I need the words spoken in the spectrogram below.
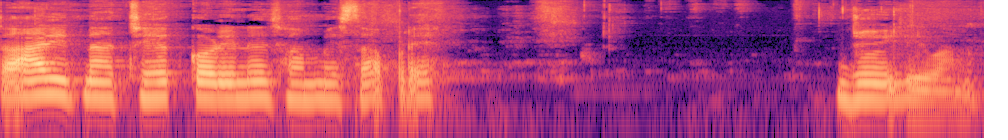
તો આ રીતના ચેક કરીને જ હંમેશા આપણે જોઈ લેવાનું.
